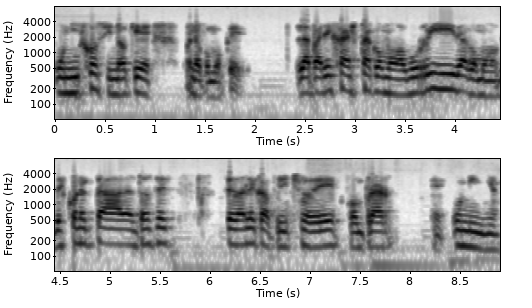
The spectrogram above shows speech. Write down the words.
un hijo, sino que, bueno, como que la pareja está como aburrida, como desconectada, entonces se dan el capricho de comprar eh, un niño.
